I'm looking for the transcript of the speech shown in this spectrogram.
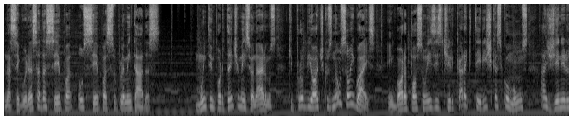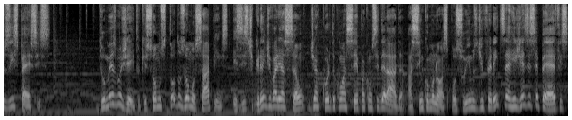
na segurança da cepa ou cepas suplementadas. Muito importante mencionarmos que probióticos não são iguais, embora possam existir características comuns a gêneros e espécies. Do mesmo jeito que somos todos Homo sapiens, existe grande variação de acordo com a cepa considerada. Assim como nós possuímos diferentes RGs e CPFs,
